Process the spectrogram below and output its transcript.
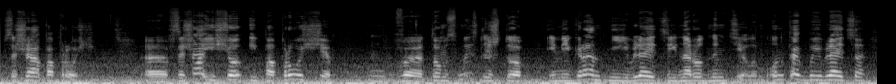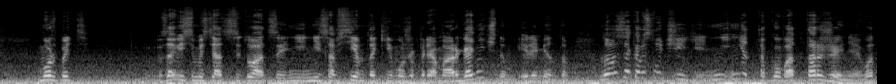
в США попроще. Э, в США еще и попроще в том смысле, что иммигрант не является инородным телом. Он как бы является, может быть, в зависимости от ситуации, не, не совсем таким уже прямо органичным элементом, но, во всяком случае, не, нет такого отторжения. Вот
